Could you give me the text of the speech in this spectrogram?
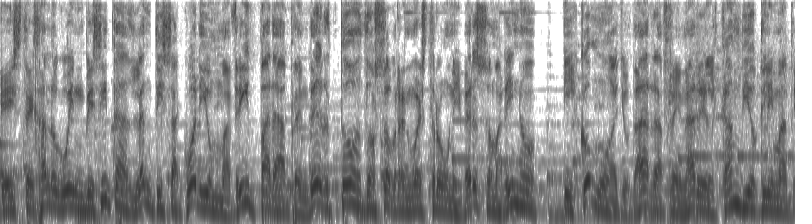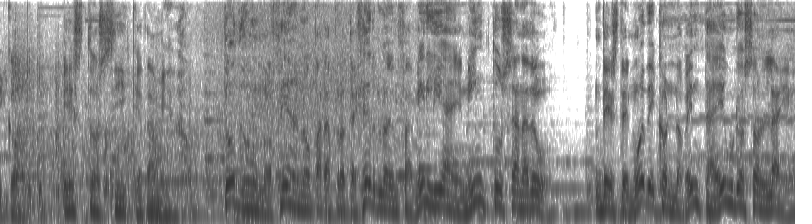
Este Halloween visita Atlantis Aquarium Madrid para aprender todo sobre nuestro universo marino y cómo ayudar a frenar el cambio climático. Esto sí que da miedo. Todo un océano para protegerlo en familia en Intu Sanadú. Desde 9,90 euros online.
